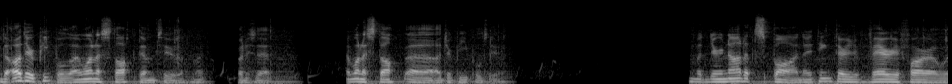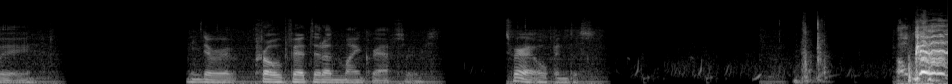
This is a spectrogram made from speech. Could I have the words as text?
The other people? I want to stalk them too. What, what is that? I want to stalk uh, other people too. But they're not at spawn. I think they're very far away. I think they were pro veteran Minecrafters. That's where I opened this. Oh god!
